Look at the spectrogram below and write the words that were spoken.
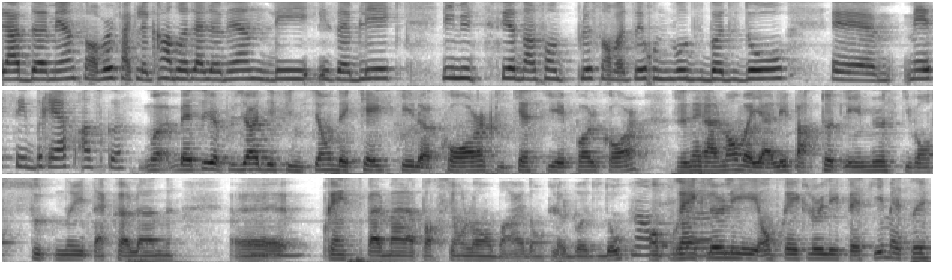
l'abdomen, si on veut. Fait que le grand droit de l'abdomen, les, les obliques, les multifibres, dans le fond, plus, on va dire, au niveau du bas du dos. Euh, mais, tu sais, bref, en tout cas. Moi, ben tu sais, il y a plusieurs définitions de qu'est-ce qui est le corps puis qu'est-ce qui est pas le corps. Généralement, on va y aller par tous les muscles qui vont soutenir ta colonne. euh, Mhm. Principalement la portion lombaire, donc le bas du dos. Non, on, c'est pourrait inclure les, on pourrait inclure les fessiers, mais tu sais,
